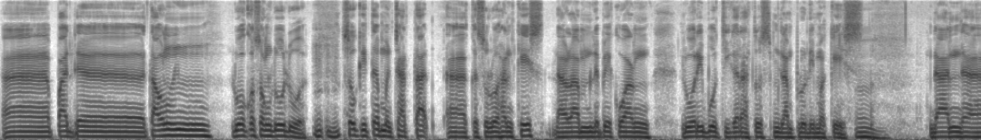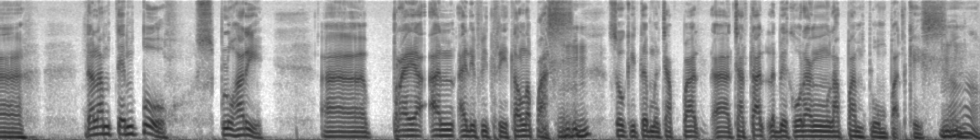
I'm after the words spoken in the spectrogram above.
uh, pada tahun 2022. Mm-hmm. So kita mencatat uh, keseluruhan kes dalam lebih kurang 2395 kes. Mm. Dan uh, dalam tempo 10 hari uh, perayaan Aidilfitri tahun lepas. Mm-hmm. So kita mencapat uh, catat lebih kurang 84 kes. Mm.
